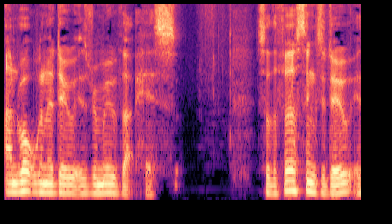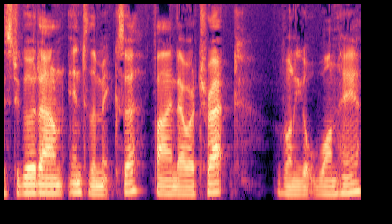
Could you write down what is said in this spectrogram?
And what we're going to do is remove that hiss. So the first thing to do is to go down into the mixer, find our track, we've only got one here,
